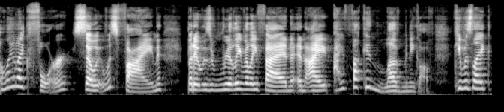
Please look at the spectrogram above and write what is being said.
only like four, so it was fine. But it was really really fun, and I I fucking love mini golf. He was like,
